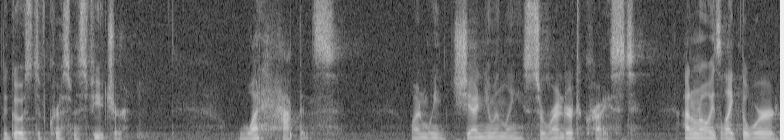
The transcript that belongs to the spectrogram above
the ghost of Christmas future. What happens when we genuinely surrender to Christ? I don't always like the word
